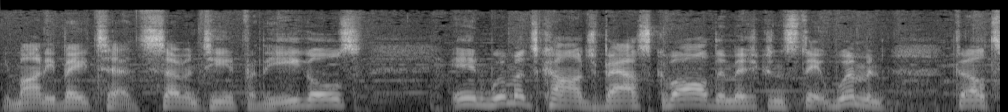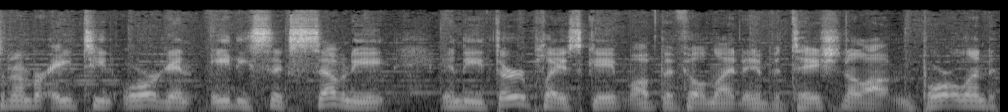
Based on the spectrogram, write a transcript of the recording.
63. Emoni Bates had 17 for the Eagles. In women's college basketball, the Michigan State women fell to number 18 Oregon 86 78 in the third place game of the Phil Knight Invitational out in Portland.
